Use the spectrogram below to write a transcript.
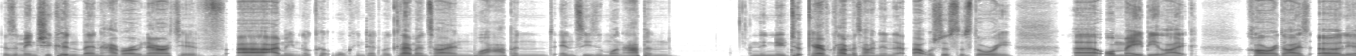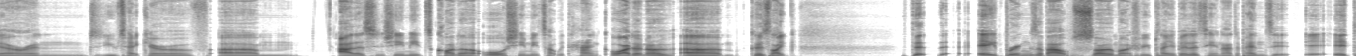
doesn't mean she couldn't then have her own narrative. Uh, I mean look at Walking Dead with Clementine. What happened in season one happened. And then you took care of Clementine and that, that was just the story. Uh, or maybe like Kara dies earlier and you take care of um, Alice and she meets Connor or she meets up with Hank or I don't know because um, like that it brings about so much replayability and that depends it, it it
